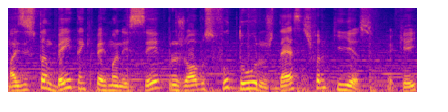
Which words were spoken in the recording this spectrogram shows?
Mas isso também tem que permanecer para os jogos futuros dessas franquias, ok?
